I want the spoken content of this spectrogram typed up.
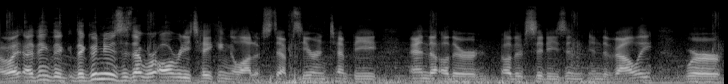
Oh, I, think the, the good news is that we're already taking a lot of steps here in Tempe and the other, other cities in, in the valley. We're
